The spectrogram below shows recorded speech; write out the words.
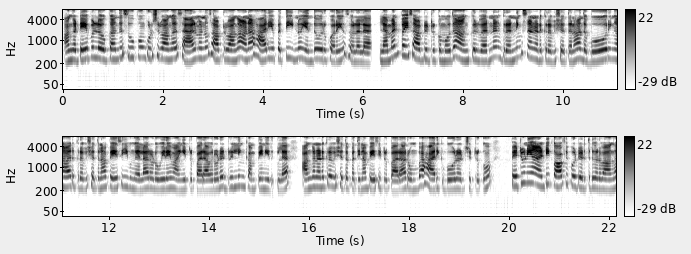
அங்கே டேபிளில் உட்காந்து சூப்பும் குடிச்சிருவாங்க சால்மனும் சாப்பிட்ருவாங்க ஆனால் ஹாரியை பற்றி இன்னும் எந்த ஒரு குறையும் சொல்லலை. லெமன் பை சாப்பிட்டுட்டு இருக்கும்போது அங்கிள் வெர்னன் கிரன்னிங்ஸில் நடக்கிற விஷயத்தெல்லாம் அந்த போரிங்காக இருக்கிற விஷயத்தெல்லாம் பேசி இவங்க எல்லாரோட உயிரையும் வாங்கிட்டு இருப்பாரு. அவரோட ட்ரில்லிங் கம்பெனி இருக்குல்ல அங்கே நடக்கிற விஷயத்தை பற்றிலாம் பேசிகிட்டு இருப்பாரா? ரொம்ப ஹாரிக்கு போர் அடிச்சிட்டுருக்கும் பெட்டூனியா ஆண்டி காஃபி போட்டு எடுத்துகிட்டு வருவாங்க.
